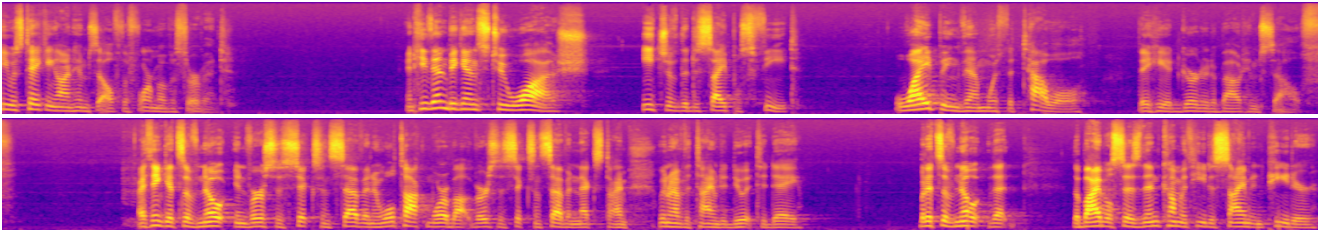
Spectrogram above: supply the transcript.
he was taking on himself the form of a servant. And he then begins to wash each of the disciples' feet, wiping them with the towel that he had girded about himself. I think it's of note in verses 6 and 7, and we'll talk more about verses 6 and 7 next time. We don't have the time to do it today. But it's of note that the Bible says, Then cometh he to Simon Peter,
